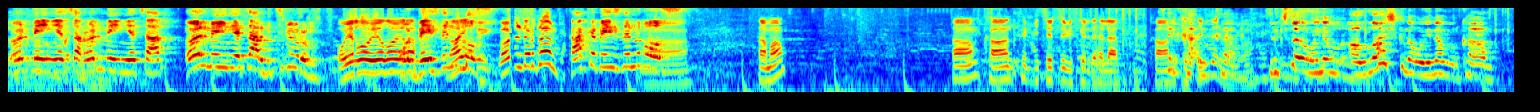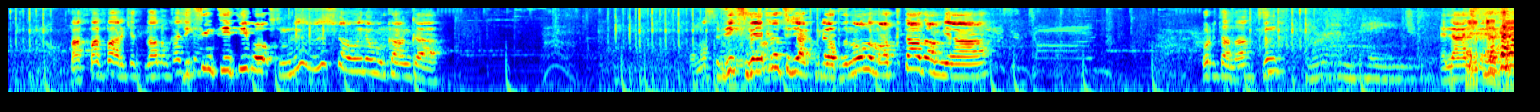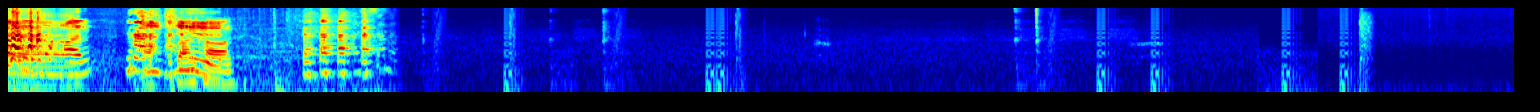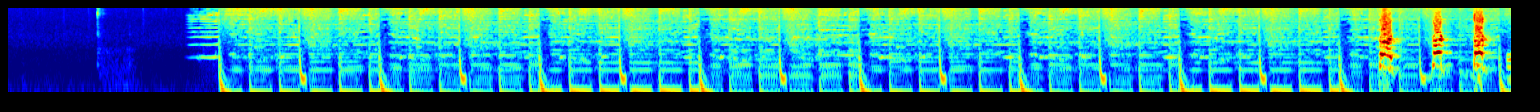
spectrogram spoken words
Ölmeyin yeter, ölmeyin yeter. Ölmeyin yeter, bitiriyorum. Oyala oyala oyala. Oy, base'lerini Nice. boz. Öldürdüm. Kanka base'lerini boz. Aa, Tamam. Tamam Kaan bitirdi bitirdi helal. Kaan'ı kesebilir mi bu? Lütfen oyuna vur. Allah aşkına oyuna vur Kaan. Bak bak bak hareket lan o kaç Dix'in TP box'um. Lütfen, lütfen oyuna vur kanka. Zix beyaz atacak birazdan oğlum. Attı adam ya. Vur bir tane daha. Zınk. Helal be. Kaan.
